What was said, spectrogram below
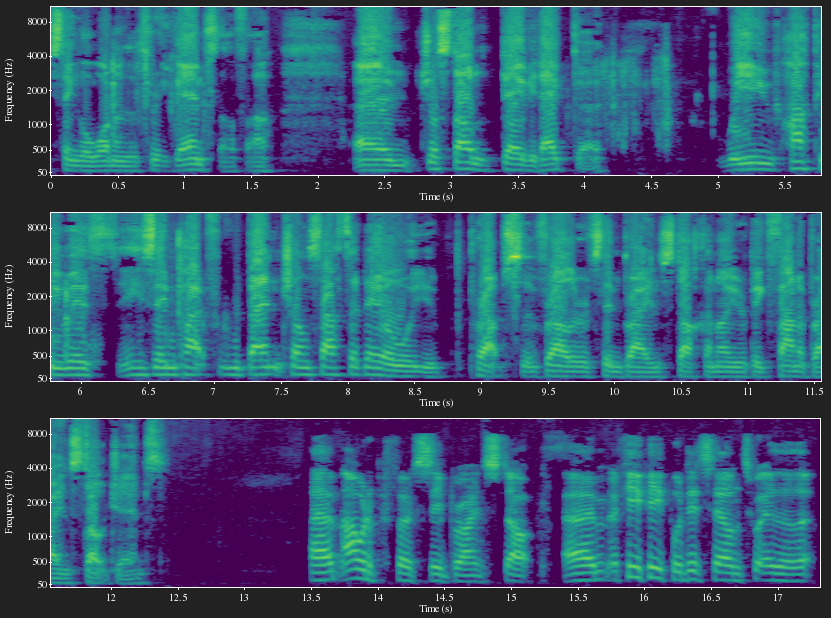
single one of the three games so far. Um, just on David Edgar, were you happy with his impact from the bench on Saturday, or were you perhaps have rather have seen Brian Stock? I know you're a big fan of Brian Stock, James. Um, I would have preferred to see Brian Stock. Um, a few people did say on Twitter that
